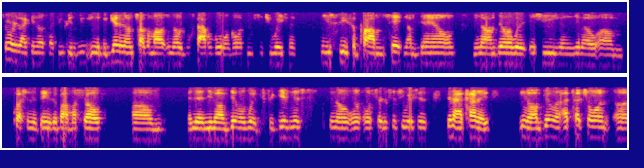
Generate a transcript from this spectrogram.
story. Like you know, it's like you can in the beginning. I'm talking about you know unstoppable and going through situations. You see some problems hit, and I'm down. You know, I'm dealing with issues and you know um, questioning things about myself. Um, and then you know I'm dealing with forgiveness. You know, on, on certain situations. Then I kind of you know I'm dealing. I touch on uh,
